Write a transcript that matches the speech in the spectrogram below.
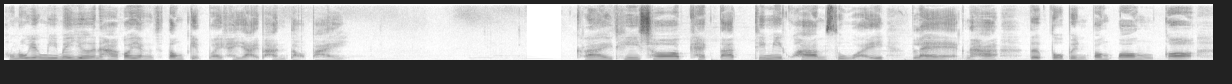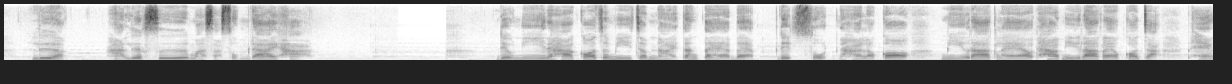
ของนกยังมีไม่เยอะนะคะ ก็ยังจะต้องเก็บไว้ขยายพันธุ์ต่อไป ใครที่ชอบแคคตัสที่มีความสวยแปลกนะคะ เติบโตเป็นป้องๆ ก็เลือกหาเลือกซื้อมาสะสมได้ค่ะ เดี๋ยวนี้นะคะก็จะมีจำหน่ายตั้งแต่แบบเด็ดสดนะคะ แล้วก็มีรากแล้ว ถ้ามีรากแล้วก็จะแพง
